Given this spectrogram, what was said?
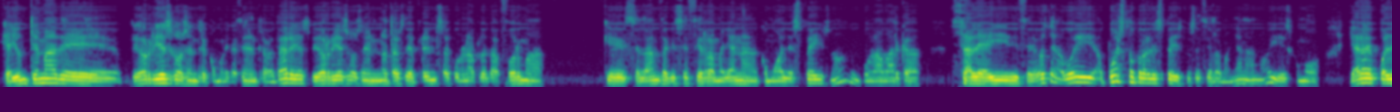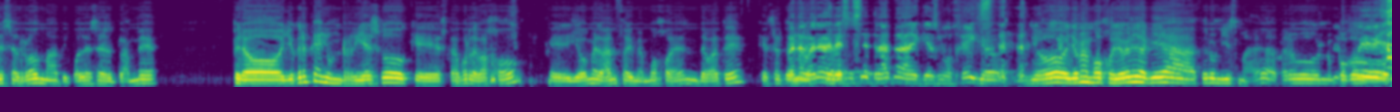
que hay un tema de, veo riesgos entre comunicación entre avatares, veo riesgos en notas de prensa con una plataforma que se lanza, que se cierra mañana como al Space, ¿no? Una marca sale ahí y dice, hostia, voy apuesto por el Space, pues se cierra mañana, ¿no? Y es como, ¿y ahora cuál es el roadmap y cuál es el plan B? Pero yo creo que hay un riesgo que está por debajo, que yo me lanzo y me mojo ¿eh? en debate, que es el Bueno, bueno, de eso se trata, de que os mojéis. Yo, yo, me mojo, yo he venido aquí a hacer un isma, ¿eh? a hacer un, poco... es,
